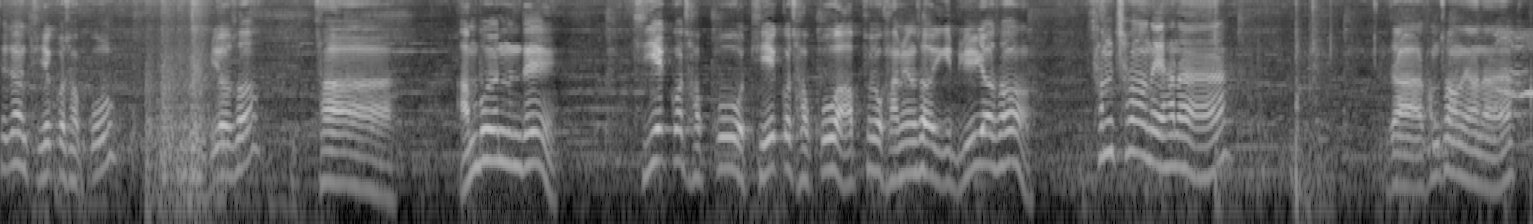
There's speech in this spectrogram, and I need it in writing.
최대한 뒤에 거 잡고 밀어서 자 안 보였는데 뒤에 거 잡고 뒤에 거 잡고 앞으로 가면서 이게 밀려서 3,000원에 하나 자 3,000원에 하나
